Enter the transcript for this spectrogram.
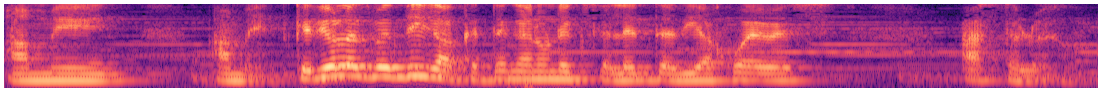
Amén. Amén. Que Dios les bendiga, que tengan un excelente día jueves. Hasta luego.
